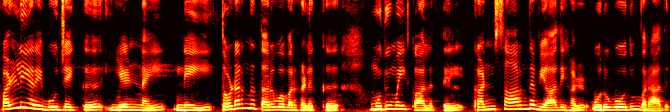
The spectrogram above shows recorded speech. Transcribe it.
பள்ளியறை பூஜைக்கு எண்ணெய் நெய் தொடர்ந்து தருபவர்களுக்கு முதுமை காலத்தில் கண் சார்ந்த வியாதிகள் ஒருபோதும் வராது.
